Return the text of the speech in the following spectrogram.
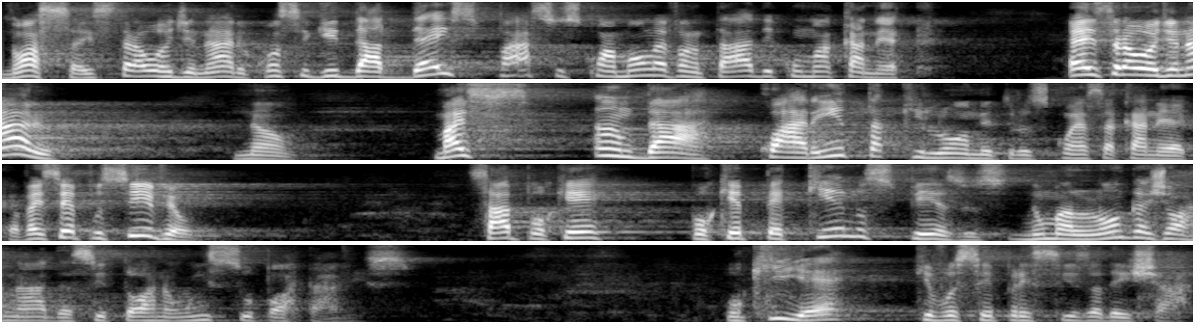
Nossa, extraordinário. Consegui dar 10 passos com a mão levantada e com uma caneca. É extraordinário? Não. Mas andar 40 quilômetros com essa caneca, vai ser possível? Sabe por quê? Porque pequenos pesos numa longa jornada se tornam insuportáveis. O que é que você precisa deixar?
